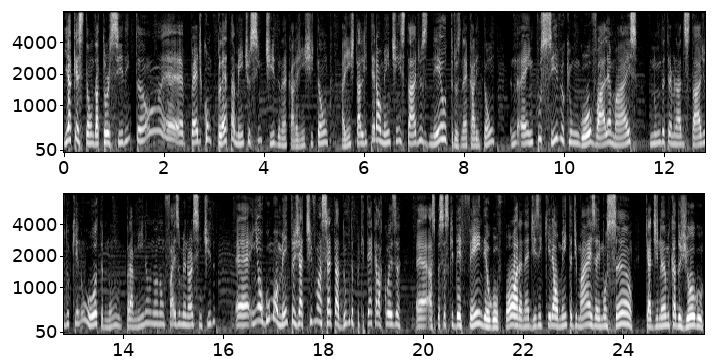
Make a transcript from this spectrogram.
E a questão da torcida, então, é, perde completamente o sentido, né, cara? A gente, então, a gente tá literalmente em estádios neutros, né, cara? Então, é impossível que um gol valha mais num determinado estádio do que no outro. Não, para mim não, não, não faz o menor sentido. É, em algum momento eu já tive uma certa dúvida, porque tem aquela coisa, é, as pessoas que defendem o gol fora, né, dizem que ele aumenta demais a emoção, que a dinâmica do jogo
